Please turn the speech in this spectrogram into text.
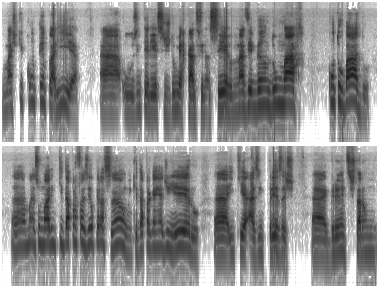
mas que contemplaria ah, os interesses do mercado financeiro navegando um mar conturbado, mas um mar em que dá para fazer operação, em que dá para ganhar dinheiro, em que as empresas grandes estarão,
